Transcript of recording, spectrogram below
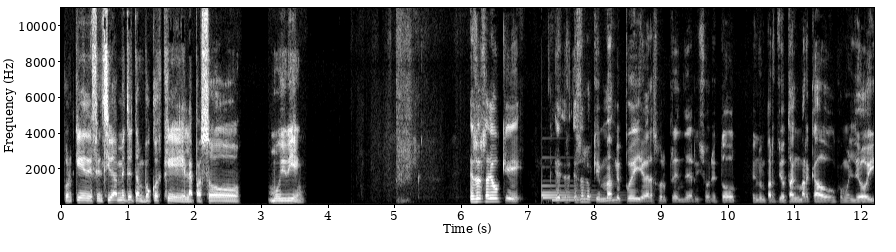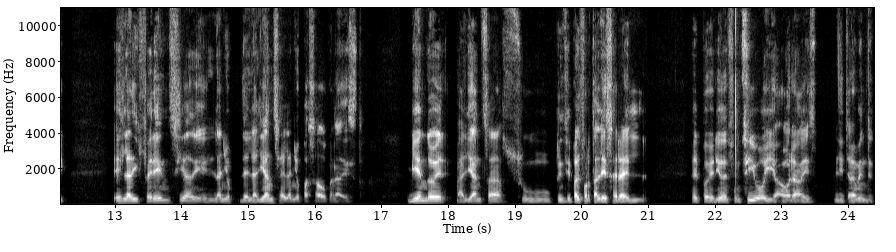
porque defensivamente tampoco es que la pasó muy bien. Eso es algo que, eso es lo que más me puede llegar a sorprender y sobre todo en un partido tan marcado como el de hoy, es la diferencia del año, de la alianza del año pasado con la de esta. Viendo el, Alianza, su principal fortaleza era el, el poderío defensivo y ahora es literalmente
